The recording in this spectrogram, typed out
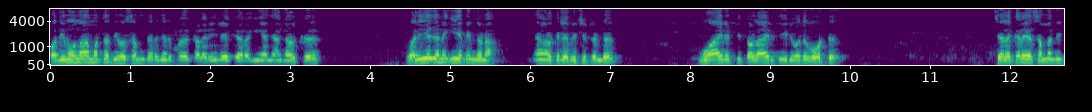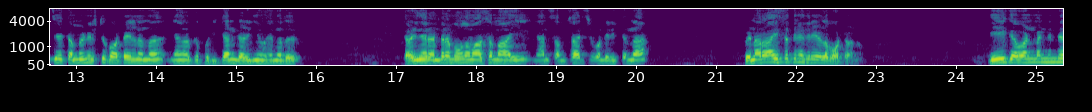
പതിമൂന്നാമത്തെ ദിവസം തെരഞ്ഞെടുപ്പ് കളരിയിലേക്ക് ഇറങ്ങിയ ഞങ്ങൾക്ക് വലിയ ജനകീയ പിന്തുണ. ഞങ്ങൾക്ക് ലഭിച്ചിട്ടുണ്ട് മൂവായിരത്തി തൊള്ളായിരത്തി ഇരുപത് വോട്ട്. ചേലക്കരയെ സംബന്ധിച്ച് കമ്മ്യൂണിസ്റ്റ് കോട്ടയിൽ നിന്ന് ഞങ്ങൾക്ക് പിടിക്കാൻ കഴിഞ്ഞു എന്നത് കഴിഞ്ഞ രണ്ടര മൂന്ന് മാസമായി ഞാൻ സംസാരിച്ചു കൊണ്ടിരിക്കുന്ന പിണറായിസത്തിനെതിരെയുള്ള വോട്ടാണ്. ഈ ഗവൺമെന്റിന്റെ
